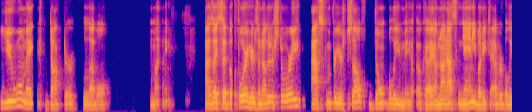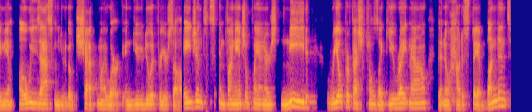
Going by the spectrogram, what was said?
you will make doctor level money. As I said before, here's another story. Ask them for yourself. Don't believe me. Okay. I'm not asking anybody to ever believe me. I'm always asking you to go check my work and you do it for yourself. Agents and financial planners need real professionals like you right now that know how to stay abundant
